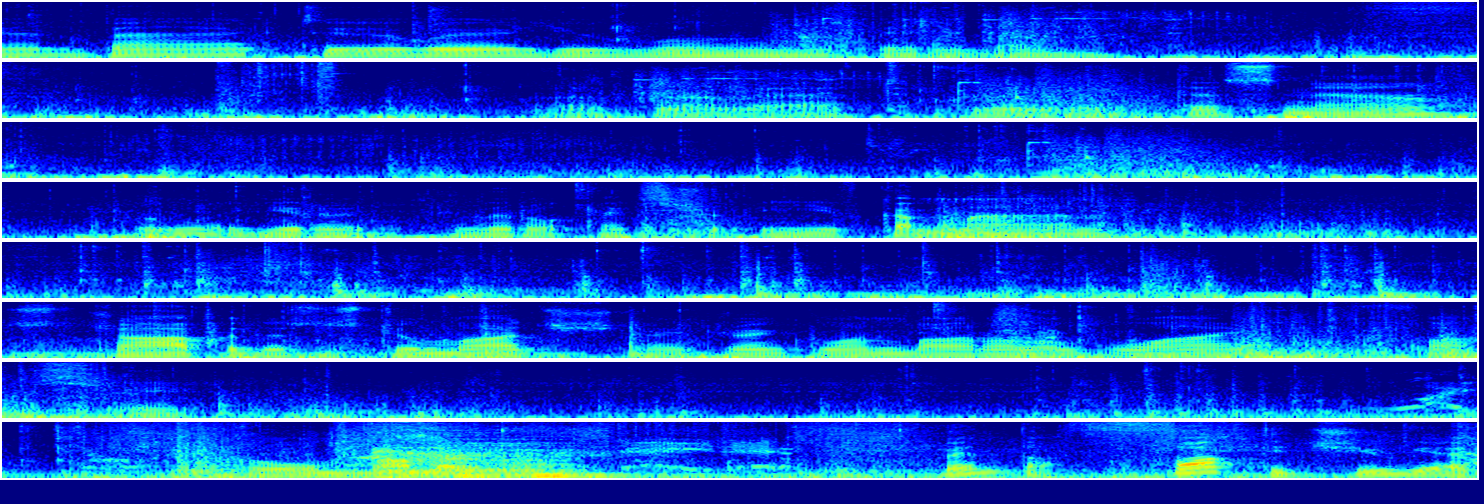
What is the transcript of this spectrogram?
Get back to where you was, baby. Apparently I have to play with this now. Ooh, I get a little extra Eve. Come on. Stop it, this is too much. I drink one bottle of wine. Fuck's sake. Oh, mother. When the fuck did you get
